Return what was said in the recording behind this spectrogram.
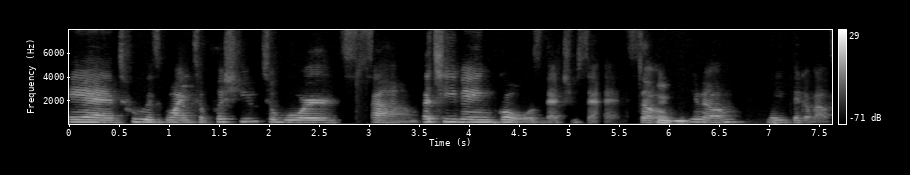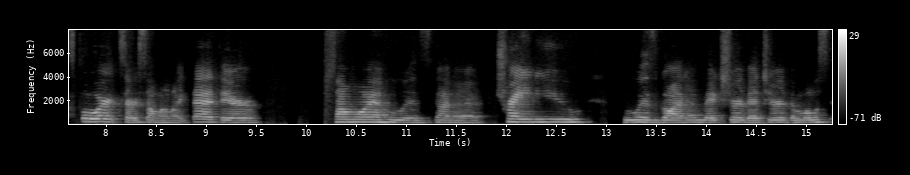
and who is going to push you towards um, achieving goals that you set. So, mm-hmm. you know, when you think about sports or someone like that, they're someone who is gonna train you, who is gonna make sure that you're the most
